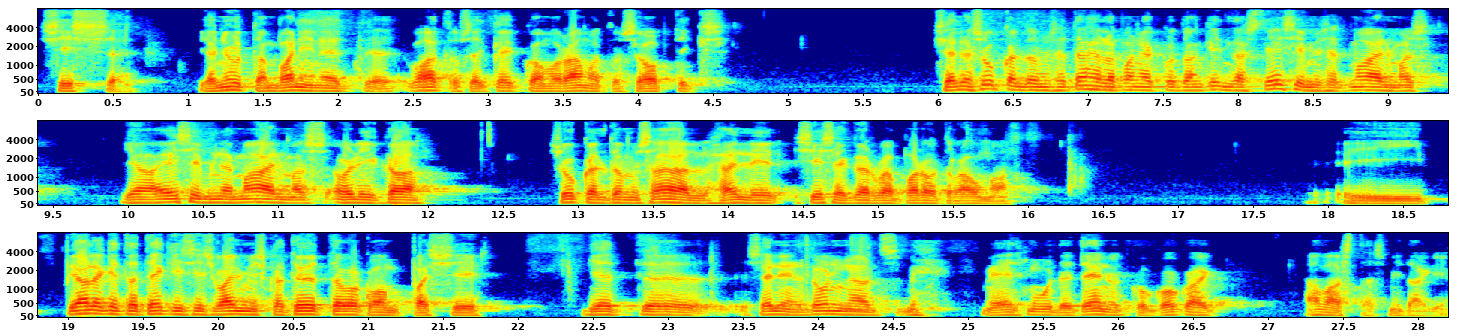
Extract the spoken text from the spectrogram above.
sisse ja Newton pani need vaatlused kõik oma raamatusse Optics. selle sukeldumise tähelepanekud on kindlasti esimesed maailmas ja esimene maailmas oli ka sukeldumise ajal hälli sisekõrva parotrauma. Pealegi ta tegi siis valmis ka töötava kompassi. nii et äh, selline tunne on mees muud ei teinud, kui kogu aeg avastas midagi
